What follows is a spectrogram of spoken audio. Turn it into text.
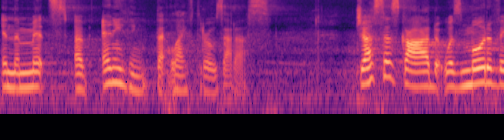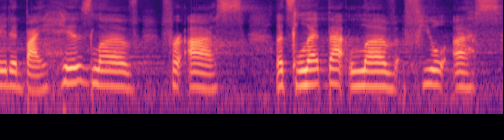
in the midst of anything that life throws at us. Just as God was motivated by his love for us, let's let that love fuel us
